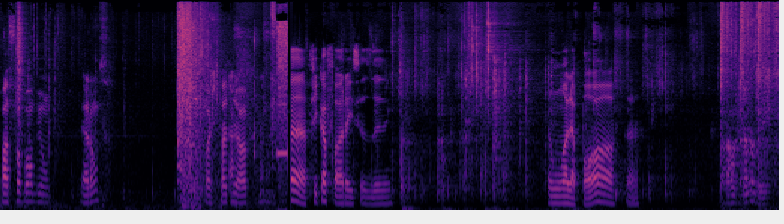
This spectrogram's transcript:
Passou bomb um. Era um. Pode estar de óbvio. É, fica fora aí, seus dois, hein. Um olha a porta. Tá rushando mesmo.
